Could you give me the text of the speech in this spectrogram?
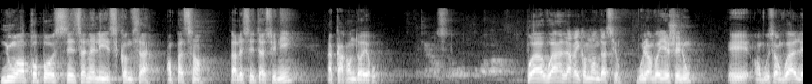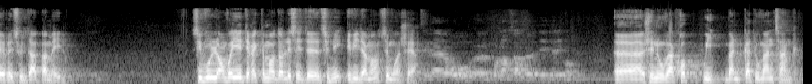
Nous, on propose ces analyses comme ça, en passant par les États-Unis, à 40 euros. Pour avoir la recommandation. Vous l'envoyez chez nous et on vous envoie les résultats par mail. Si vous l'envoyez directement dans les États-Unis, évidemment, c'est moins cher. C'est 20 euros euh, pour l'ensemble des éléments. Euh, chez Novacrop, oui, 24 ou 25.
